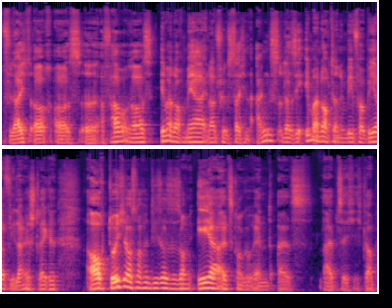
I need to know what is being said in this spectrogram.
vielleicht auch aus äh, Erfahrung raus immer noch mehr in Anführungszeichen Angst oder sehe immer noch dann im BVB auf die lange Strecke auch durchaus noch in dieser Saison eher als Konkurrent als Leipzig. Ich glaube,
